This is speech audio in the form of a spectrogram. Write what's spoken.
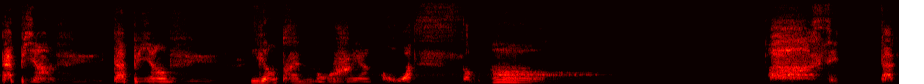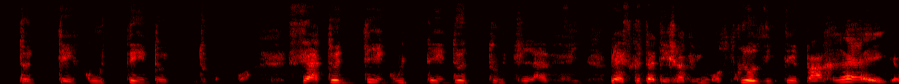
T'as bien vu, t'as bien vu. Il est en train de manger un croissant. Oh, Ah, c'est à te dégoûter de. C'est à te dégoûter de toute la vie. Mais est-ce que t'as déjà vu une monstruosité pareille?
